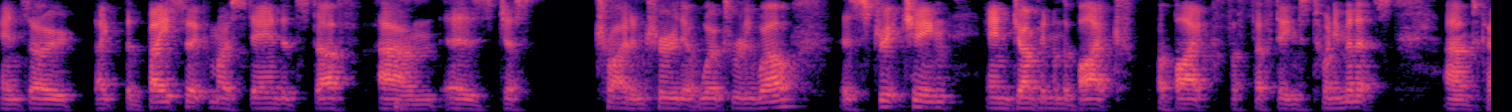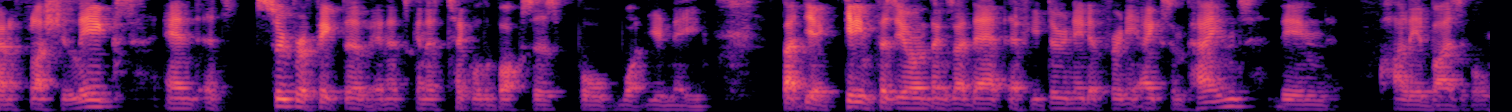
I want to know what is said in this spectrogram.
And so, like the basic, most standard stuff um, is just tried and true that works really well is stretching and jumping on the bike a bike for 15 to 20 minutes um, to kind of flush your legs and it's super effective and it's going to tickle the boxes for what you need but yeah getting physio and things like that if you do need it for any aches and pains then highly advisable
